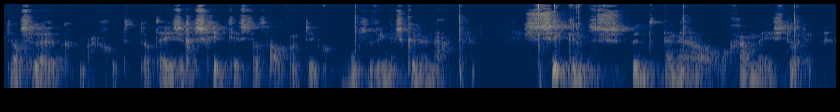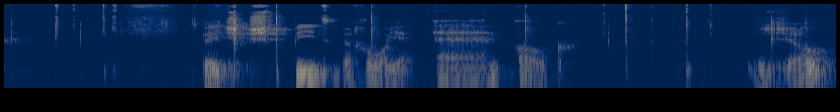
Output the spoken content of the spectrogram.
Dat is leuk, maar goed, dat deze geschikt is, dat hadden we natuurlijk onze vingers kunnen natellen. Sickens.nl gaan we eens door de page speed gooien en ook zo,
